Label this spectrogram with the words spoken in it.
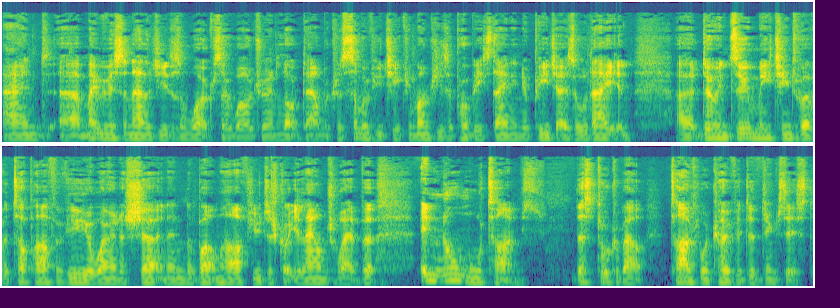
and uh, maybe this analogy doesn't work so well during lockdown because some of you cheeky monkeys are probably staying in your PJs all day and uh, doing Zoom meetings where the top half of you you're wearing a shirt and then the bottom half you just got your loungewear. But in normal times, let's talk about times when COVID didn't exist.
